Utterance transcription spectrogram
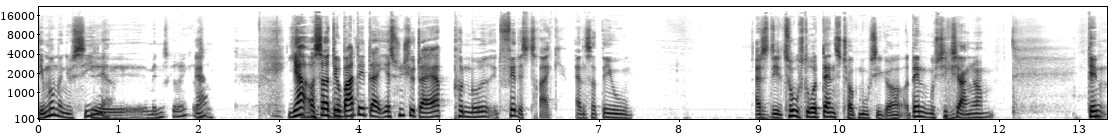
Det må man jo sige, ja. øh, mennesker, ikke? Ja. Altså, Ja, og så er det jo bare det, der, jeg synes jo, der er på en måde et fælles træk. Altså, det er jo, altså det er to store danstopmusikere, og den musikgenre, den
